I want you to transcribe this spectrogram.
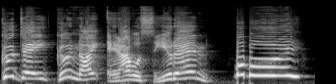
good day, good night, and I will see you then. Bye-bye!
